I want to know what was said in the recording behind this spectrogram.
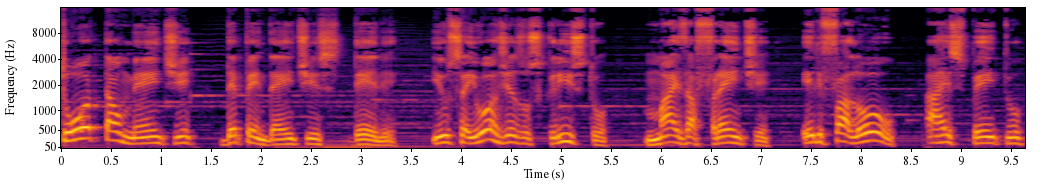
totalmente dependentes dele. E o Senhor Jesus Cristo, mais à frente, ele falou a respeito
